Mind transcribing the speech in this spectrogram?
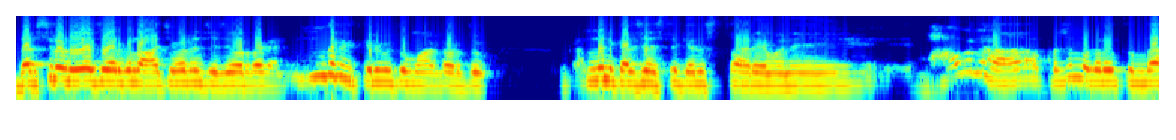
దర్శనం నియోజకవర్గంలో ఆ చివరి నుంచి చివరి దాకా అందరికి తిరుగుతూ మాట్లాడుతూ అందరిని కలిసేస్తే గెలుస్తారేమనే భావన ప్రజల్లో కలుగుతుందా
